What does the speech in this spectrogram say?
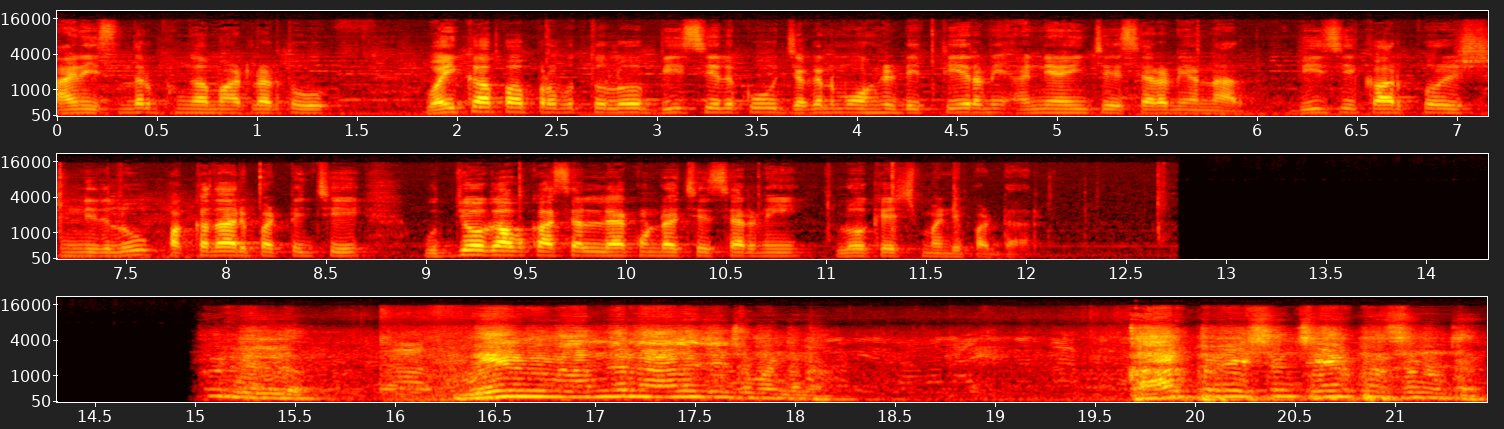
ఆయన ఈ సందర్భంగా మాట్లాడుతూ వైకాపా ప్రభుత్వంలో బీసీలకు జగన్మోహన్ రెడ్డి తీరని అన్యాయం చేశారని అన్నారు. బీసీ కార్పొరేషన్ నిధులు పక్కదారి పట్టించి ఉద్యోగావకాశాలు లేకుండా చేశారని లోకేష్ మండిపడ్డారు. నేను మిమ్మల్ని అందరిని ఆలోచించమంటున్నా. కార్పొరేషన్ చైర్పర్సన్ ఉంటారు.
